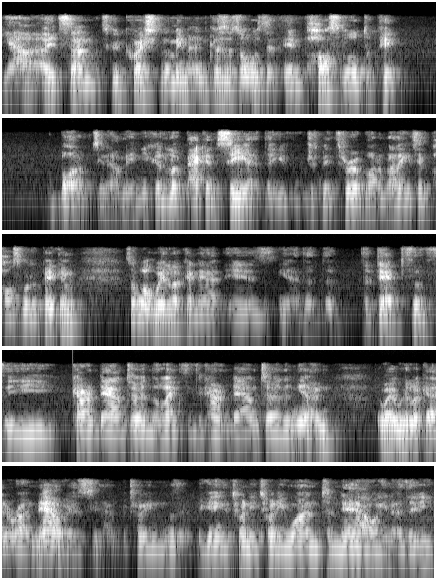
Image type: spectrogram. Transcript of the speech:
Yeah, it's um, it's a good question. I mean, because it's always impossible to pick bottoms. You know, I mean, you can look back and see it that you've just been through a bottom, but I think it's impossible to pick them. So what we're looking at is, you know, the, the, the depth of the current downturn, the length of the current downturn, and you know, the way we look at it right now is, you know, between was it beginning of 2021 to now, you know, the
